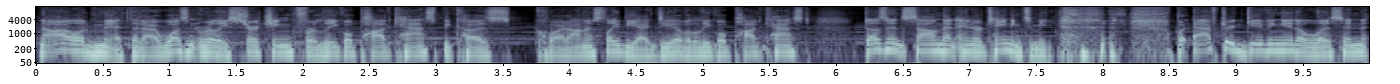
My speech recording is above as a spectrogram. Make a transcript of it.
Now, I'll admit that I wasn't really searching for legal podcasts because, quite honestly, the idea of a legal podcast doesn't sound that entertaining to me. but after giving it a listen,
